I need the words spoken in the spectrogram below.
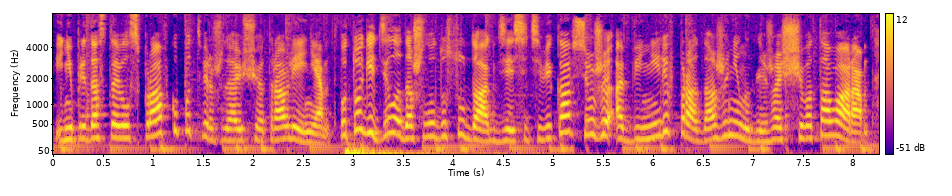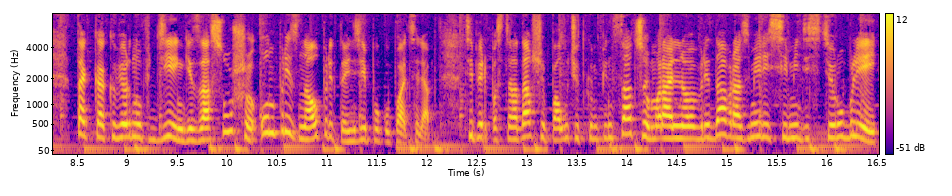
и не предоставил справку, подтверждающую отравление. В итоге дело дошло до суда, где сетевика все же обвинили в продаже ненадлежащего товара, так как, вернув деньги за суши, он признал претензии покупателя. Теперь пострадавший получит компенсацию морального вреда в размере 70 рублей.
